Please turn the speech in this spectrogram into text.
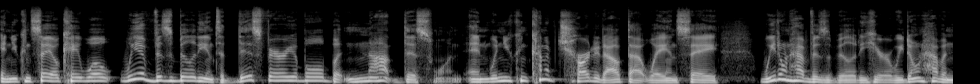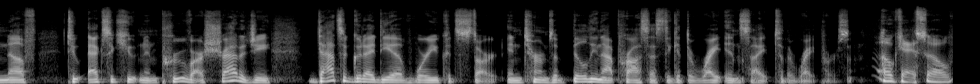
And you can say, okay, well, we have visibility into this variable, but not this one. And when you can kind of chart it out that way and say, we don't have visibility here, we don't have enough to execute and improve our strategy, that's a good idea of where you could start in terms of building that process to get the right insight to the right person. Okay, so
